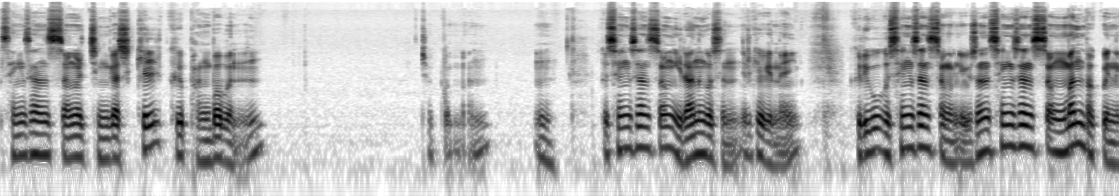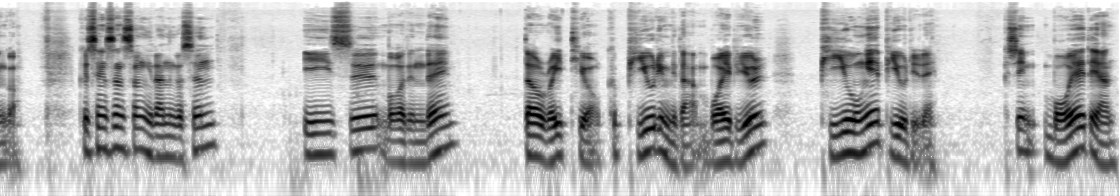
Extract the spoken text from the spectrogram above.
생산성을 증가시킬 그 방법은? 잠깐만. 음, 그 생산성이라는 것은 이렇게 하겠네. 그리고 그 생산성은 여기서는 생산성만 받고 있는 거. 그 생산성이라는 것은 is 뭐가 된대? the ratio. 그 비율입니다. 뭐의 비율? 비용의 비율이래 그치 뭐에 대한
